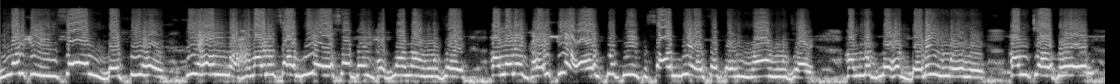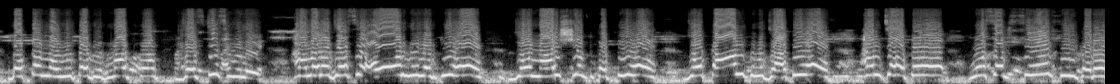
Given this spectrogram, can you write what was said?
उम्र की इंसान डरती है कि हम, हमारे साथ भी ऐसा कहीं घटना ना हो जाए। हमारे घर के औरतों के साथ भी ऐसा कहीं ना हो जाए। हम लोग बहुत डरे हुए हैं। डॉक्टर ममता देवनाथ को जस्टिस मिले। हमारे जैसे और भी लड़की है जो नाइट शिफ्ट करती है, जो काम जाती है, हम चाहते हैं वो सब सेफ़ फील करे,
